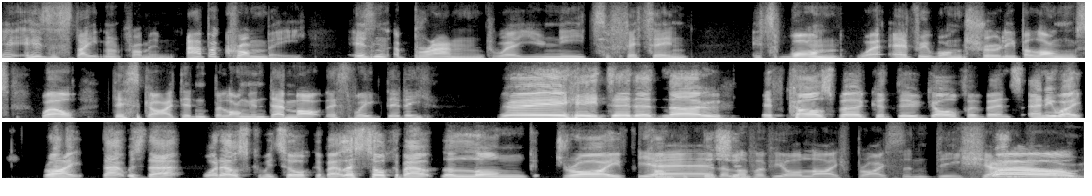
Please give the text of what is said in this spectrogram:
here's a statement from him. Abercrombie isn't a brand where you need to fit in. It's one where everyone truly belongs. Well, this guy didn't belong in Denmark this week, did he? He didn't know if Carlsberg could do golf events. Anyway, right, that was that. What else can we talk about? Let's talk about the long drive yeah, competition. the love of your life, Bryson DeChambeau.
